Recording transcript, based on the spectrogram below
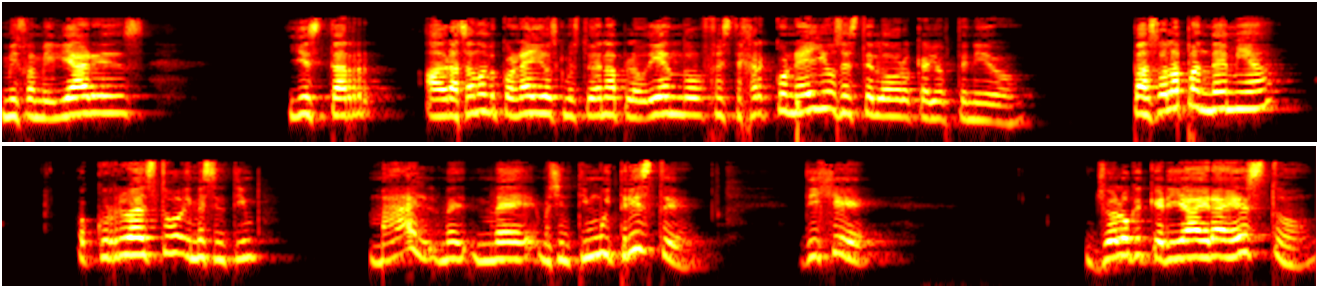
mis familiares y estar abrazándome con ellos, que me estuvieran aplaudiendo, festejar con ellos este logro que había obtenido. Pasó la pandemia, ocurrió esto y me sentí mal, me, me, me sentí muy triste. dije, yo lo que quería era esto.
